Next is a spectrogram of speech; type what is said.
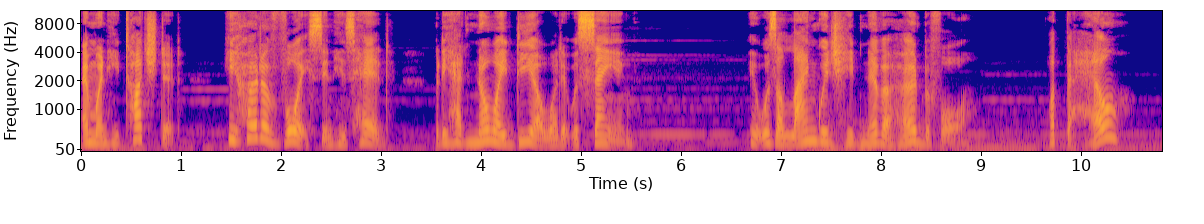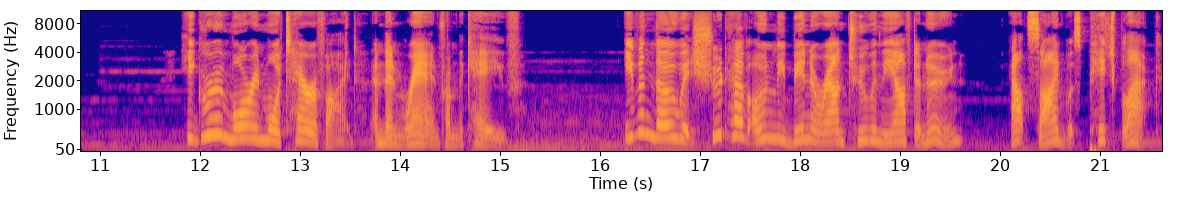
and when he touched it, he heard a voice in his head, but he had no idea what it was saying. It was a language he'd never heard before. What the hell? He grew more and more terrified and then ran from the cave. Even though it should have only been around 2 in the afternoon, outside was pitch black,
